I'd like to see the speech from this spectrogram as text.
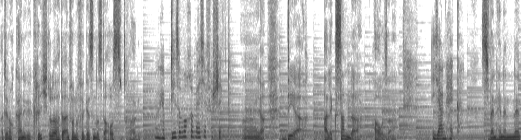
Hat er noch keine gekriegt oder hat er einfach nur vergessen, das da auszutragen? Ich habe diese Woche welche verschickt. Ah ja. Der Alexander Hauser. Jan Heck. Sven Hennen. Ne,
